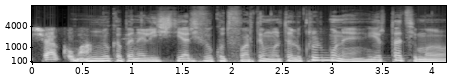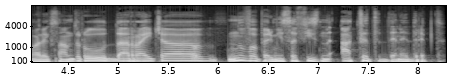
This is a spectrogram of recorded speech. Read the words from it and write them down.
și acum. Nu că peneliștii ar fi făcut foarte multe lucruri bune. Iertați-mă, Alexandru, dar aici nu vă permit să fiți atât de nedrept.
